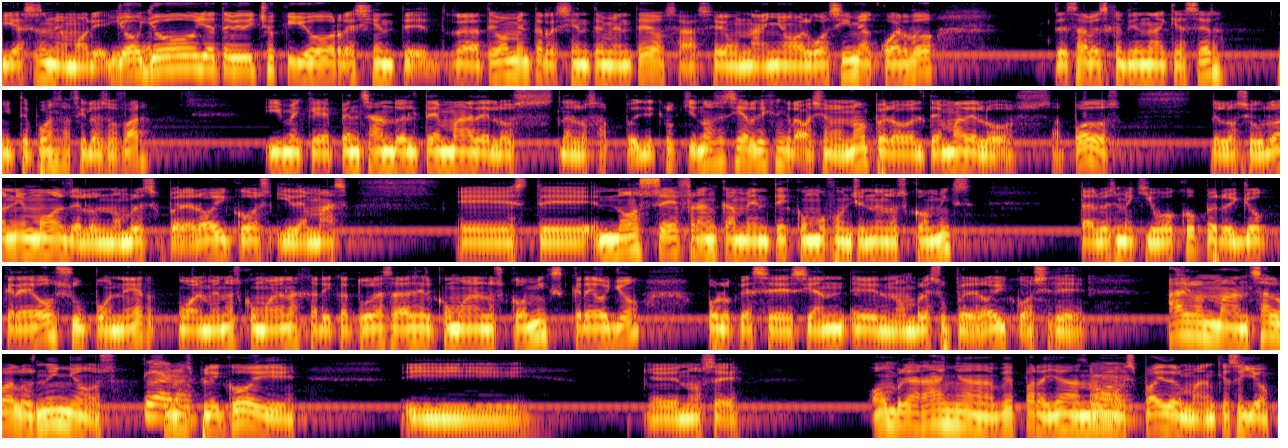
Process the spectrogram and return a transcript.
y haces memoria. Yo, yo ya te había dicho que yo reciente, relativamente recientemente, o sea, hace un año o algo así, me acuerdo de sabes que no tienes nada que hacer y te pones a filosofar. Y me quedé pensando el tema de los, de los creo que no sé si ya lo dije en grabación o no, pero el tema de los apodos, de los seudónimos, de los nombres superheroicos y demás. Este, no sé francamente cómo funcionan los cómics. Tal vez me equivoco, pero yo creo suponer, o al menos como eran las caricaturas, a decir cómo eran los cómics, creo yo, por lo que se decían el nombre superheroico, así de Iron Man, salva a los niños. Claro. me explico? Y. Y. Eh, no sé. Hombre araña, ve para allá, no, Spider-Man, qué sé yo.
